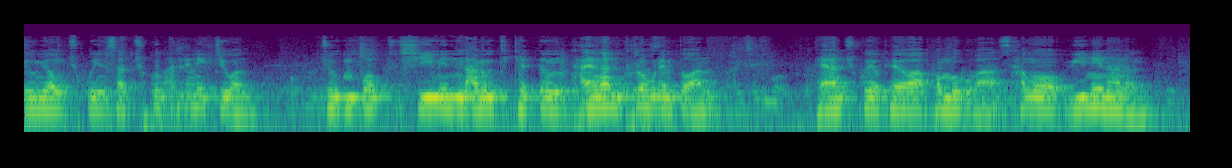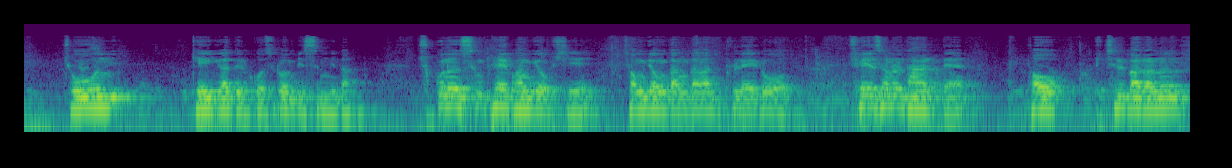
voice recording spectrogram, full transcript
유명 축구인사 축구 클리닉 지원, 준법 시민 나눔 티켓 등 다양한 프로그램 또한 대한축구협회와 법무부가 상호 윈윈하는 좋은 계기가 될 것으로 믿습니다. 축구는 승패에 관계없이 정정당당한 플레이로 최선을 다할 때 더욱 빛을 발하는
